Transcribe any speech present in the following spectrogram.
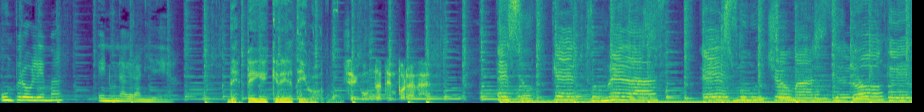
un problema en una gran idea. Despegue Creativo, segunda temporada. Eso que tú me das es mucho más de lo que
